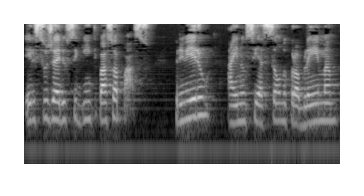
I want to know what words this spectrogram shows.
ele sugere o seguinte passo a passo: primeiro, a enunciação do problema,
